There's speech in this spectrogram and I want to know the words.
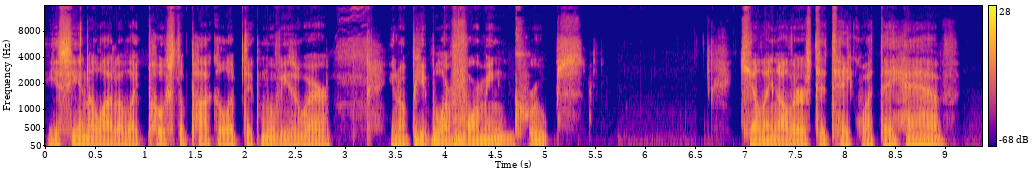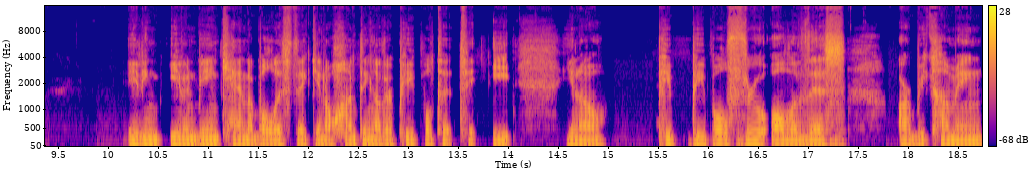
you see in a lot of like post apocalyptic movies where, you know, people are forming groups, killing others to take what they have eating, even being cannibalistic, you know, hunting other people to, to eat, you know, pe- people through all of this are becoming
